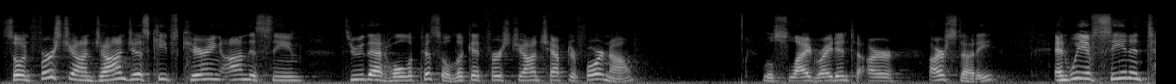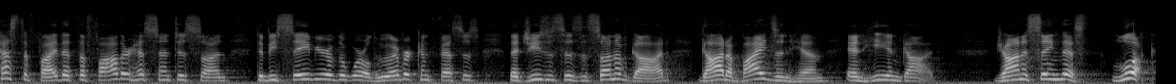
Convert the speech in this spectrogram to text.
So in 1 John, John just keeps carrying on this theme through that whole epistle. Look at 1 John chapter 4 now. We'll slide right into our our study. And we have seen and testified that the Father has sent his Son to be Savior of the world. Whoever confesses that Jesus is the Son of God, God abides in him, and he in God. John is saying this Look,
